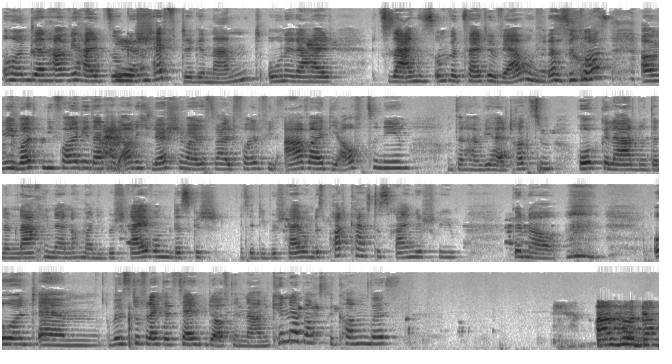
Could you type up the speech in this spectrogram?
Und dann haben wir halt so ja. Geschäfte genannt, ohne da halt zu sagen, es ist unbezahlte Werbung oder sowas. Aber wir wollten die Folge dann halt auch nicht löschen, weil es war halt voll viel Arbeit, die aufzunehmen. Und dann haben wir halt trotzdem hochgeladen und dann im Nachhinein nochmal die Beschreibung des Geschäfts also die Beschreibung des Podcastes reingeschrieben. Genau. Und ähm, willst du vielleicht erzählen, wie du auf den Namen Kinderbox gekommen bist? Also das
